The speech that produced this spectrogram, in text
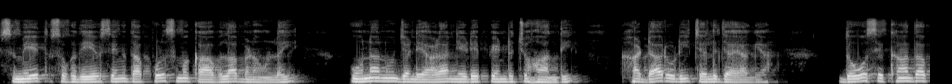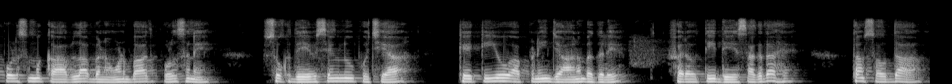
ਸਮੇਤ ਸੁਖਦੇਵ ਸਿੰਘ ਦਾ ਪੁਲਿਸ ਮੁਕਾਬਲਾ ਬਣਾਉਣ ਲਈ ਉਹਨਾਂ ਨੂੰ ਜੰਡਿਆਲਾ ਨੇੜੇ ਪਿੰਡ ਚੋਹਾਨ ਦੀ ਹੱਡਾ ਰੂੜੀ ਚ ਲਿਜਾਇਆ ਗਿਆ। ਦੋ ਸਿੱਖਾਂ ਦਾ ਪੁਲਿਸ ਮੁਕਾਬਲਾ ਬਣਾਉਣ ਬਾਅਦ ਪੁਲਿਸ ਨੇ ਸੁਖਦੇਵ ਸਿੰਘ ਨੂੰ ਪੁੱਛਿਆ ਕਿ ਕੀ ਉਹ ਆਪਣੀ ਜਾਨ ਬਦਲੇ ਫਿਰੌਤੀ ਦੇ ਸਕਦਾ ਹੈ? ਤਾਂ ਸੌਦਾ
